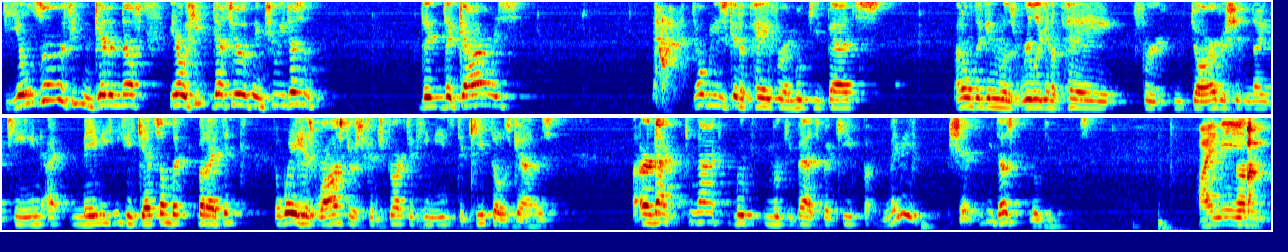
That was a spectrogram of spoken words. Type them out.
deals them if he can get enough. You know, he. That's the other thing too. He doesn't. The the guys. Nobody's going to pay for a Mookie Betts. I don't think anyone's really going to pay for Darvish at 19. I, maybe he could get some, but but I think the way his roster is constructed, he needs to keep those guys, or not not Mookie, Mookie Betts, but keep maybe shit. Maybe he does Mookie Betts. I mean, Um,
